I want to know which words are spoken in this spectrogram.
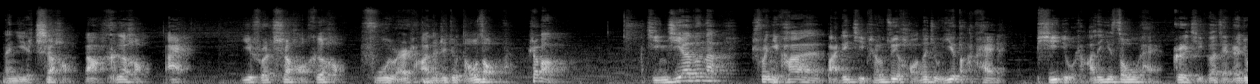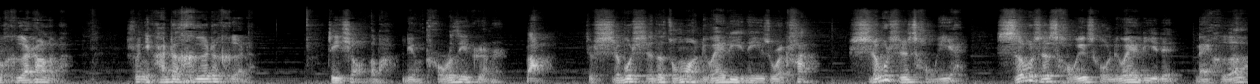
那你吃好啊，喝好，哎，一说吃好喝好，服务员啥的这就都走了，是吧？紧接着呢，说你看把这几瓶最好的酒一打开，啤酒啥的一邹开，哥几个在这就喝上了吧？说你看这喝着喝着。这小子吧，领头的这哥们儿啊，就时不时的总往刘爱丽那一桌看，时不时瞅一眼，时不时瞅一瞅刘爱丽的奶盒子，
